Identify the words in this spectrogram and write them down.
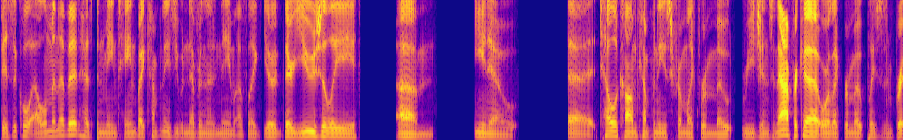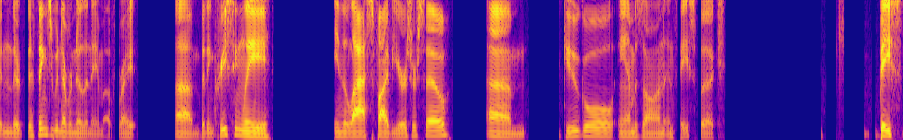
physical element of it has been maintained by companies you would never know the name of. Like you're they're usually um you know uh telecom companies from like remote regions in Africa or like remote places in Britain. They're they're things you would never know the name of, right? Um but increasingly in the last 5 years or so, um Google, Amazon and Facebook based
